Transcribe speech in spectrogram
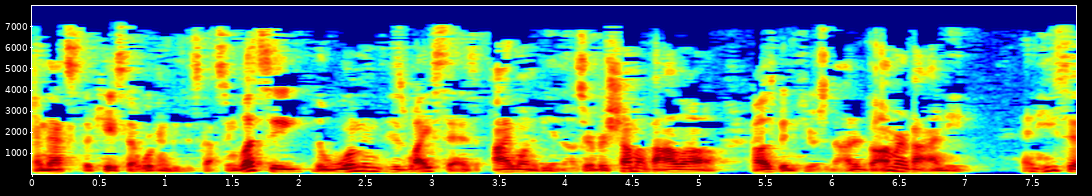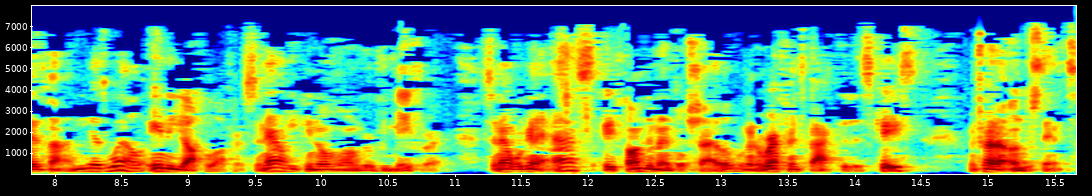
And that's the case that we're going to be discussing. Let's see, the woman, his wife says, I want to be a Nazir. V'shama Bala, husband hears about it. V'amar Va'ani. And he says Va'ani as well, in a Yachalafer. So now he can no longer be made for it. So now we're going to ask a fundamental Shiloh. We're going to reference back to this case and try to understand this.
